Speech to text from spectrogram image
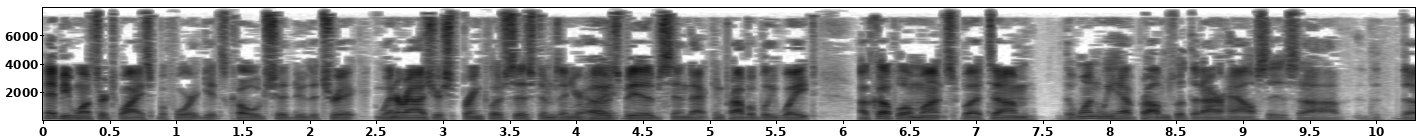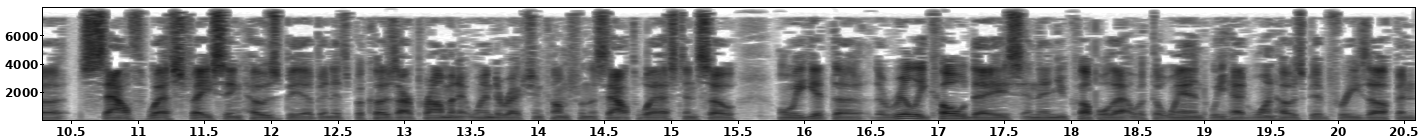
maybe once or twice before it gets cold should do the trick. Winterize your sprinkler systems and your hose bibs, and that can probably wait a couple of months. But um, the one we have problems with at our house is uh, the, the southwest facing hose bib, and it's because our prominent wind direction comes from the southwest. And so when we get the the really cold days, and then you couple that with the wind, we had one hose bib freeze up, and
